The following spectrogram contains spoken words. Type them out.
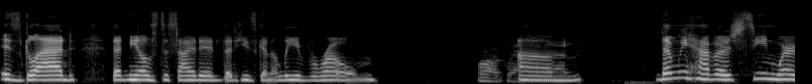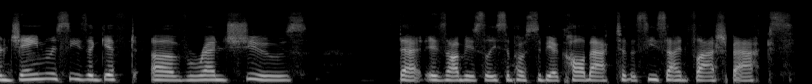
is glad that Neal's decided that he's going to leave Rome. We're all glad Um, then we have a scene where Jane receives a gift of red shoes that is obviously supposed to be a callback to the seaside flashbacks,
